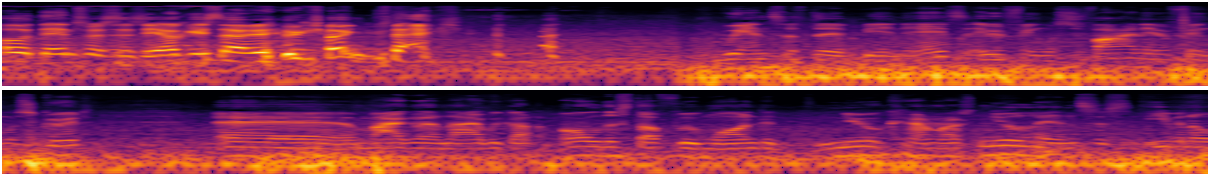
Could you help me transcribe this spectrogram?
Oh, the entrance is here. Okay, sorry, we're going back. we entered the B&H. Everything was fine. Everything was good. Uh, Michael and I, we got all the stuff we wanted: new cameras, new lenses, even a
